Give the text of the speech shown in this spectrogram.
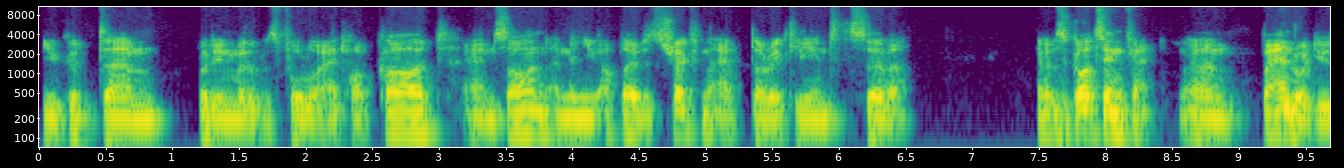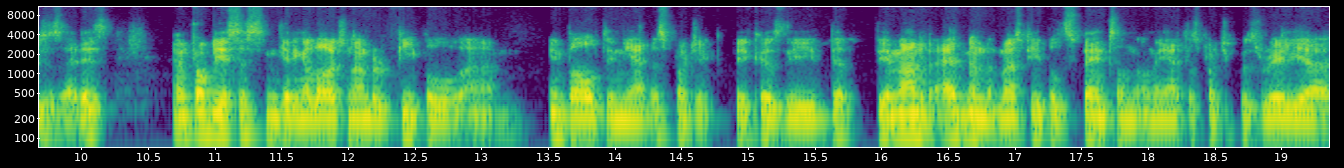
you could um, put in whether it was full or ad hoc card and so on, and then you upload it straight from the app directly into the server. And it was a godsend for, um, for Android users, that is, and probably assisted in getting a large number of people um, involved in the Atlas project because the, the, the, amount of admin that most people spent on, on the Atlas project was really a,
